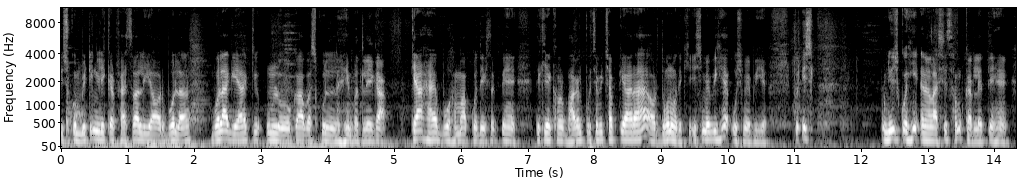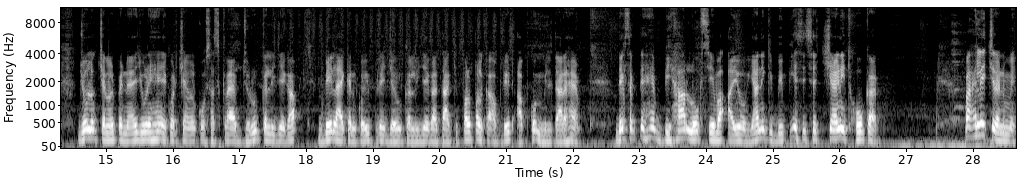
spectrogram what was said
इसको मीटिंग लेकर फैसला लिया और बोला बोला गया कि उन लोगों का अब स्कूल नहीं बदलेगा। क्या है वो हम आपको देख सकते हैं। देखिए खबर भागलपुर से भी छप के आ रहा है और दोनों देखिए, इसमें भी है, उसमें भी है। तो इस न्यूज़ को ही एनालिसिस हम कर लेते हैं। जो लोग चैनल पर नए जुड़े हैं, एक बार चैनल को सब्सक्राइब ज़रूर कर लीजिएगा। बेल आइकन को भी प्रेस ज़रूर कर लीजिएगा ताकि पल पल का अपडेट आपको मिलता रहे। देख सकते हैं, बिहार लोक सेवा आयोग, यानी कि बीपीएससी से चयनित होकर पहले चरण में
